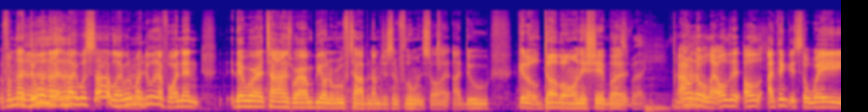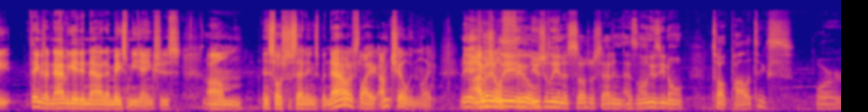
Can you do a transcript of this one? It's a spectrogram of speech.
if I'm not doing nothing, like, what's up? Like, what am I doing that for? And then there were at times where I'm be on the rooftop and I'm just influenced, so I, I do get a little dub on this shit, but. I don't know, like all the all. I think it's the way things are navigated now that makes me anxious, um, in social settings. But now it's like I'm chilling. Like Yeah, I really don't usually, feel- usually in a social setting, as long as you don't talk politics or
